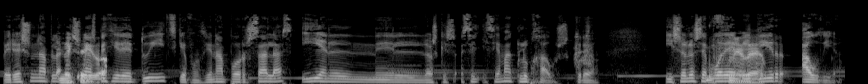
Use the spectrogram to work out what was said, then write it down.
pero es una, pla- ¿De es una especie de Twitch que funciona por salas y en el- los que se, se llama Clubhouse, creo. Y solo se puede emitir audio.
